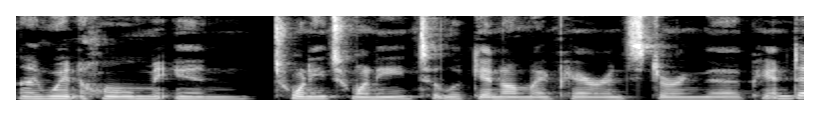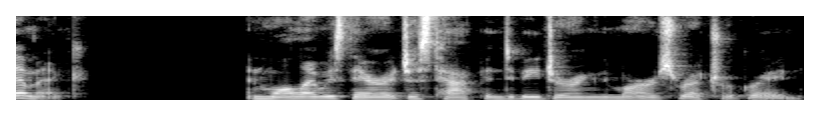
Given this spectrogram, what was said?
I went home in 2020 to look in on my parents during the pandemic. And while I was there, it just happened to be during the Mars retrograde.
